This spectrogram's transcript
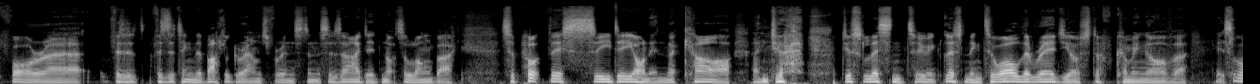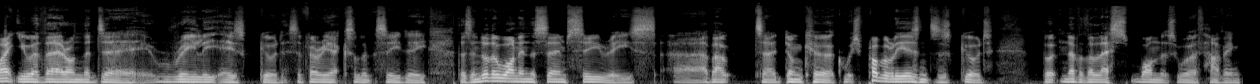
for uh, visit, visiting the battlegrounds, for instance, as I did not so long back, to put this CD on in the car and just, just listen to listening to all the radio stuff coming over. It's like you were there on the day. It really is good. It's a very excellent CD. There's another one in the same series uh, about uh, Dunkirk, which probably isn't as good, but nevertheless one that's worth having.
